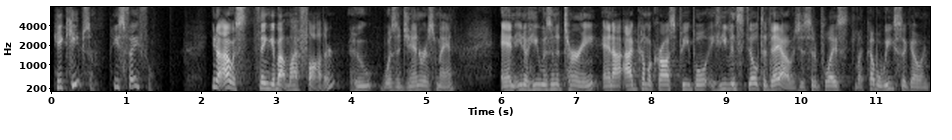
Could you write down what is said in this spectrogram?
He keeps them, He's faithful. You know, I was thinking about my father, who was a generous man. And, you know, he was an attorney, and I, would come across people, even still today. I was just at a place like a couple weeks ago, and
